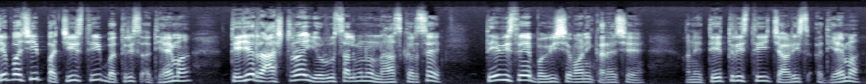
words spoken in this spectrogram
તે પછી પચીસથી બત્રીસ અધ્યાયમાં તે જે રાષ્ટ્ર યરૂસાલેમનો નાશ કરશે તે વિશે ભવિષ્યવાણી કરે છે. અને તેત્રીસથી ચાળીસ અધ્યાયમાં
